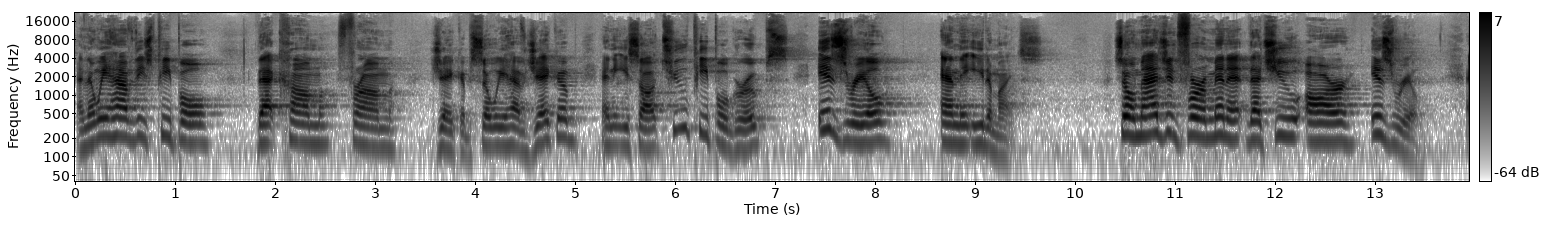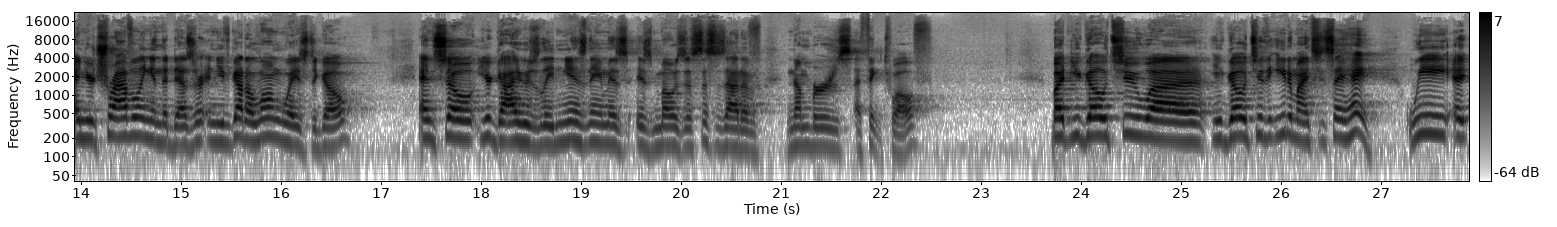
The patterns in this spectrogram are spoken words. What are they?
and then we have these people that come from Jacob. So we have Jacob and Esau, two people groups, Israel and the Edomites. So imagine for a minute that you are Israel and you're traveling in the desert and you've got a long ways to go. And so your guy who's leading you, his name is, is Moses. This is out of Numbers, I think 12. But you go to, uh, you go to the Edomites and say, hey, we, a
